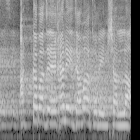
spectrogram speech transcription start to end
আটটা বাজে এখানেই জামাত হবে ইনশাআল্লাহ।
